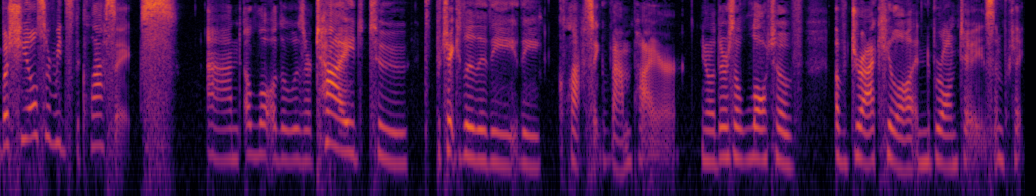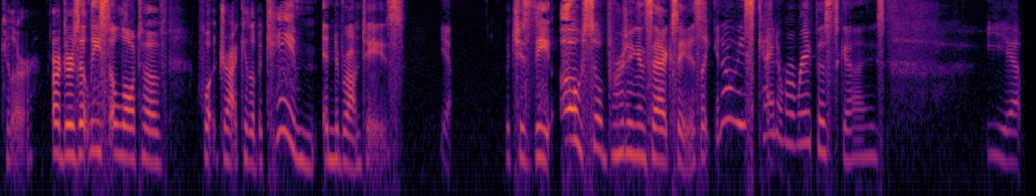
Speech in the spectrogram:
but she also reads the classics. And a lot of those are tied to particularly the, the classic vampire. You know, there's a lot of, of Dracula in the Brontes in particular. Or there's at least a lot of what Dracula became in the Brontes. Which is the, oh, so brooding and sexy. It's like, you know, he's kind of a rapist, guys. Yep.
